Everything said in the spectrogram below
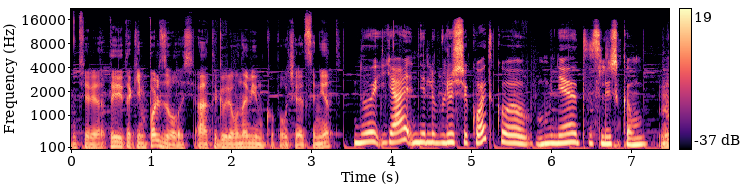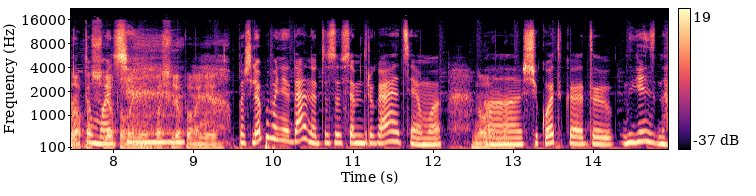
Интересно. Ты таким пользовалась? А, ты говорила новинку, получается, нет? Ну, я не люблю щекотку, мне это слишком Ну, а пошлепывание, пошлепывание. Пошлепывание, да, но это совсем другая тема. Ну, а, щекотка, это... Ну, я не знаю.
